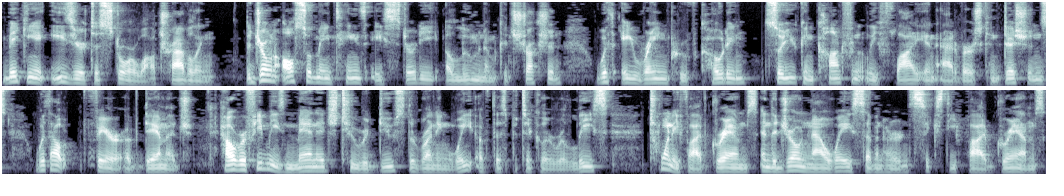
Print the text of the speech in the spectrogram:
making it easier to store while traveling. The drone also maintains a sturdy aluminum construction with a rainproof coating, so you can confidently fly in adverse conditions without fear of damage. However, FIMI's managed to reduce the running weight of this particular release 25 grams, and the drone now weighs 765 grams.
